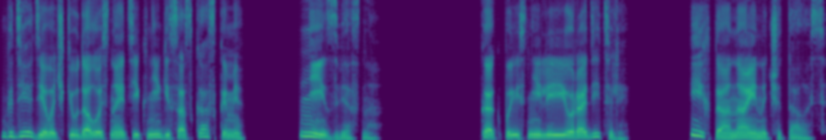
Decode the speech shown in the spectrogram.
Где девочке удалось найти книги со сказками, неизвестно. Как пояснили ее родители, их-то она и начиталась.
